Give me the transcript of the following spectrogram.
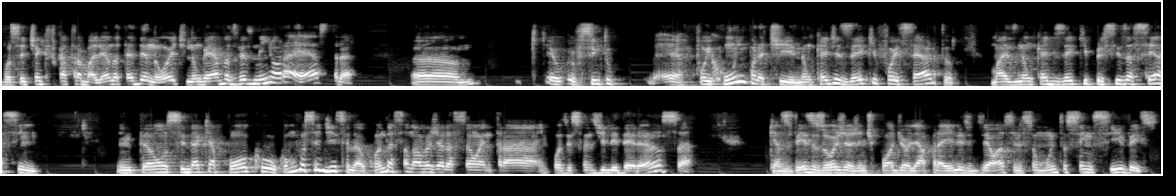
você tinha que ficar trabalhando até de noite, não ganhava às vezes nem hora extra, uh, eu, eu, sinto é, foi ruim para ti. Não quer dizer que foi certo, mas não quer dizer que precisa ser assim. Então, se daqui a pouco, como você disse, Léo, quando essa nova geração entrar em posições de liderança, que às vezes hoje a gente pode olhar para eles e dizer, olha, eles são muito sensíveis.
